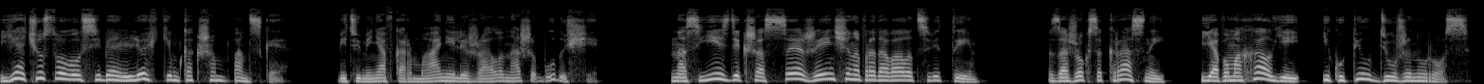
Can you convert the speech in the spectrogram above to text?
я чувствовал себя легким, как шампанское. Ведь у меня в кармане лежало наше будущее. На съезде к шоссе женщина продавала цветы. Зажегся красный, я помахал ей и купил дюжину роз.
